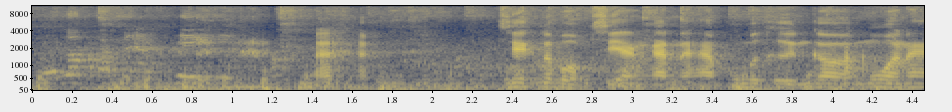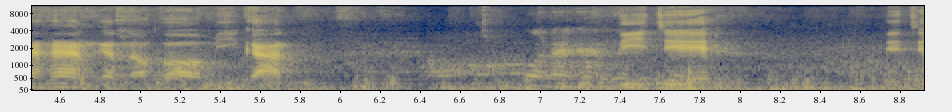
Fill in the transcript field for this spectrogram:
เดี๋ยวเรากลับไปอัดเพลงอีกเช็คระบบเสียงกันนะครับ เมื่อคืนก็มั่วหน้าห้านกันแล้วก็มีการพวกอาหารดีเจดีเจ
